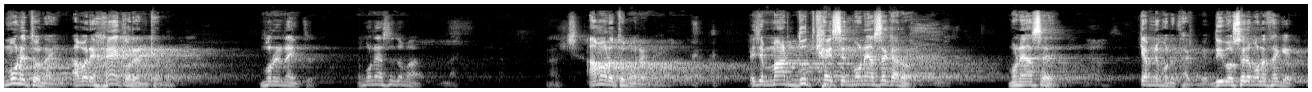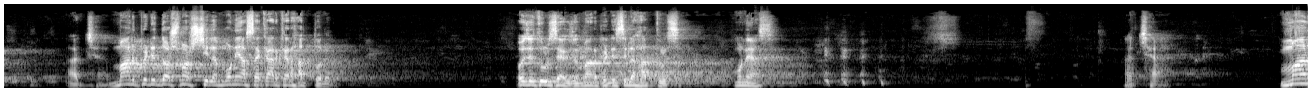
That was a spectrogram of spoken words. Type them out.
মনে তো নাই। আবার হ্যাঁ করেন কেন? মনে নাই তো? মনে আছে তোমার? আচ্ছা আমারও তো মনে নেই। এই যে মার দুধ খাইছেন, মনে আছে কারও? মনে আছে? কেমনে মনে থাকবে? দুই বছরে মনে থাকে? আচ্ছা মার পেটে দশ মাস ছিলাম, মনে আছে কার কার হাত তোলেন? ওই যে তুলছে একজন, মার পেটে ছিল, হাত তুলছে। মনে আছে? আচ্ছা মার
